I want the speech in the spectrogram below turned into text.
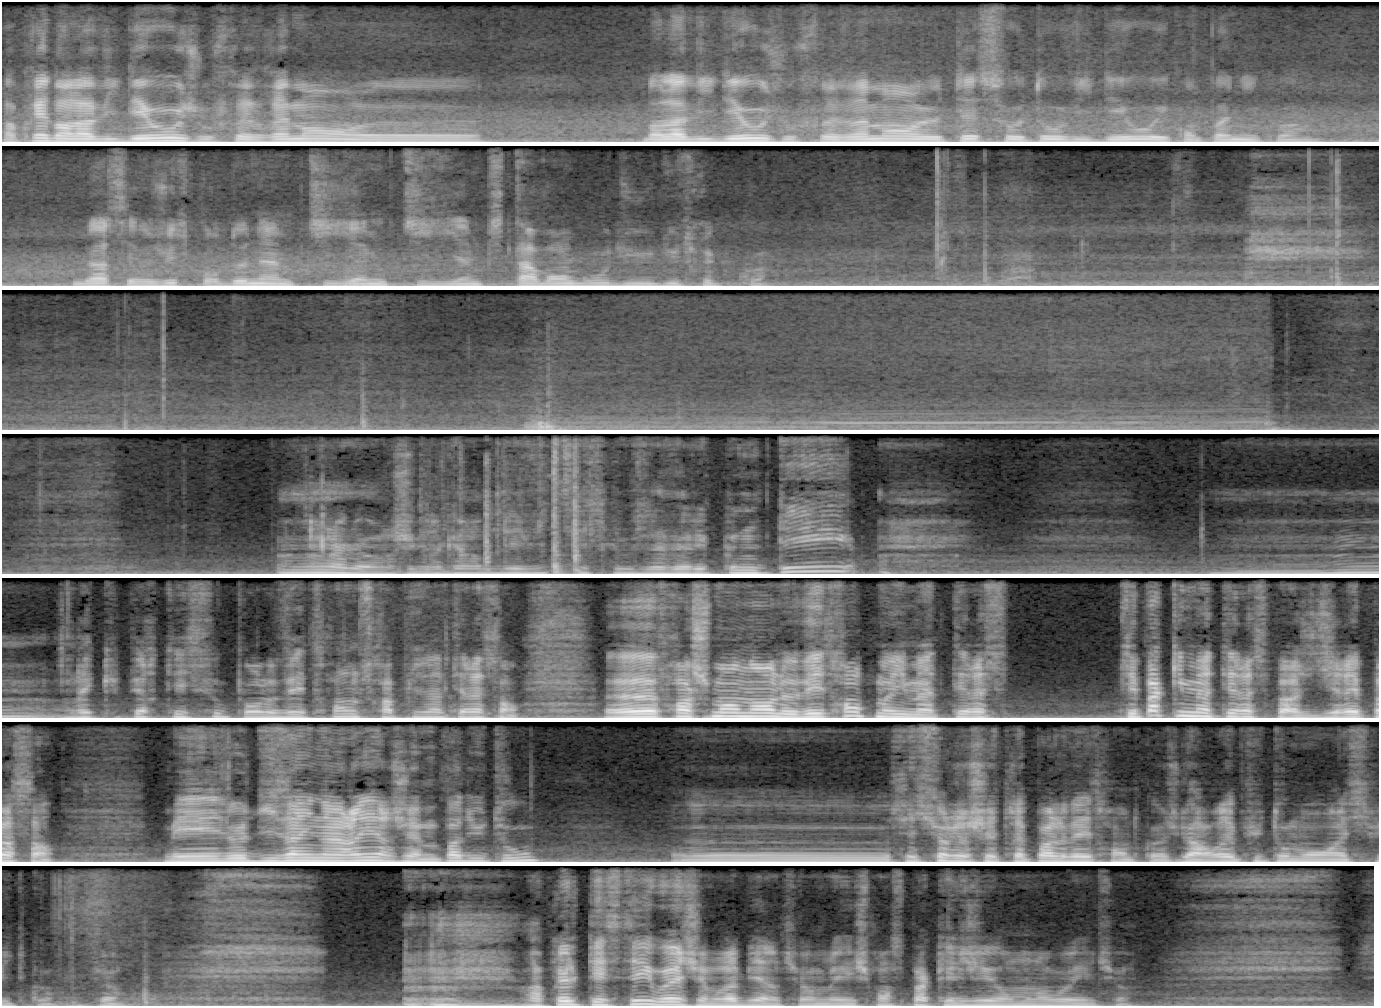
Après, dans la vidéo, je vous ferai vraiment. Euh, dans la vidéo, je vous ferai vraiment euh, test photo, vidéo et compagnie. quoi. Là, c'est juste pour donner un petit, un petit, un petit avant-goût du, truc. quoi. Alors, je vais regarder vite ce que vous avez raconté. Hmm, récupère tes sous pour le V30, sera plus intéressant. Euh, franchement, non, le V30, moi, il m'intéresse. C'est pas qu'il m'intéresse pas, je dirais pas ça. Mais le design arrière, j'aime pas du tout. Euh, c'est sûr j'achèterai pas le V30, quoi. Je garderai plutôt mon S8, quoi. Après le tester, ouais, j'aimerais bien, mais je pense pas qu'LG vont m'en envoyer, tu.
